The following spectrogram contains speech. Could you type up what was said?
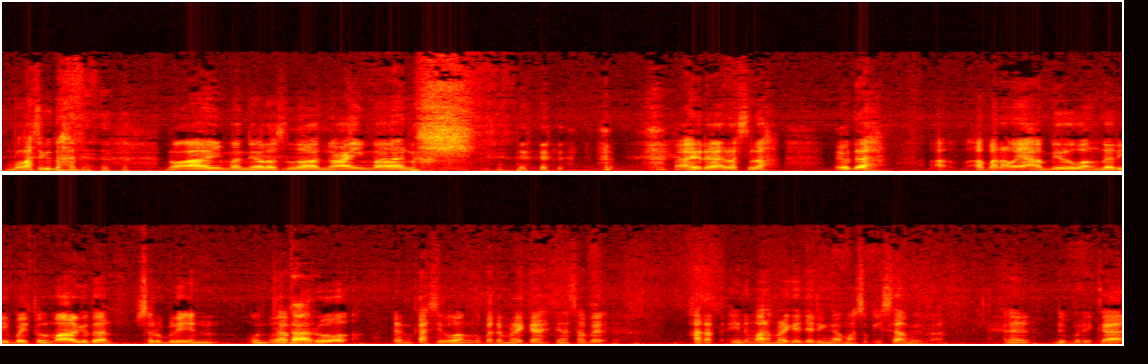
melas gitu kan. Nuaiman ya Rasulullah Nuaiman. Akhirnya Rasulullah ya udah apa namanya ambil uang dari Baitul Mal gitu kan. Suruh beliin unta, Unta. baru dan kasih uang kepada mereka. Jangan sampai karena ini malah mereka jadi nggak masuk Islam gitu kan. Akhirnya diberikan.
